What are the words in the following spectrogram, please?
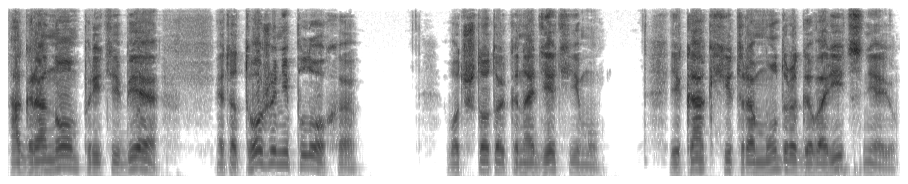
Агроном при тебе — это тоже неплохо. Вот что только надеть ему, и как хитро-мудро говорить с нею.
